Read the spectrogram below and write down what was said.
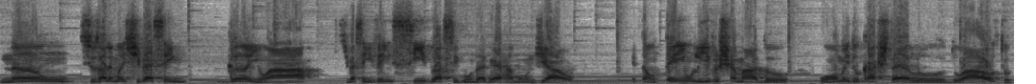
não. Se os alemães tivessem ganho a. tivessem vencido a Segunda Guerra Mundial. Então tem um livro chamado O Homem do Castelo do Alto,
